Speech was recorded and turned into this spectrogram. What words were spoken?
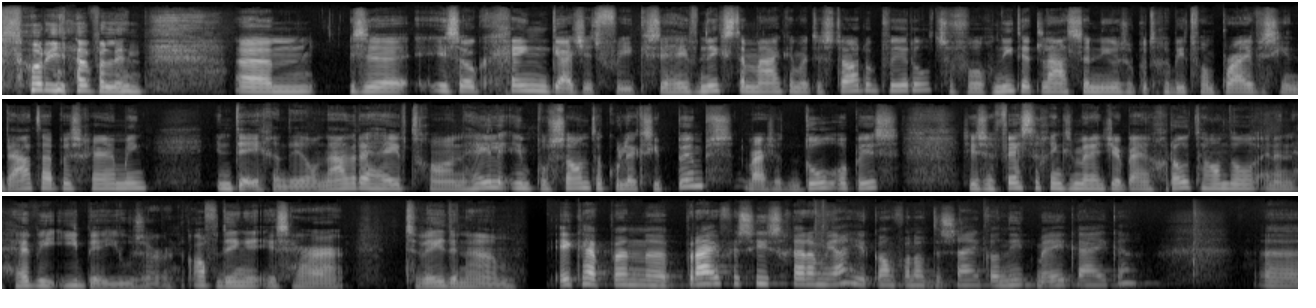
Sorry Evelyn. Um, ze is ook geen gadget freak. Ze heeft niks te maken met de start-up wereld. Ze volgt niet het laatste nieuws op het gebied van privacy en databescherming. Integendeel, Nadra heeft gewoon een hele imposante collectie pumps waar ze dol op is. Ze is een vestigingsmanager bij een groothandel en een heavy eBay-user. Afdingen is haar tweede naam. Ik heb een uh, privacy scherm, ja. Je kan vanaf de zijkant niet meekijken. Uh,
